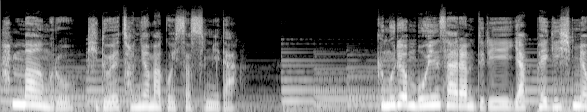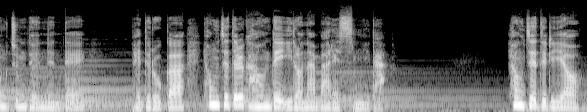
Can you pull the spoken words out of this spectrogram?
한 마음으로 기도에 전념하고 있었습니다. 그 무렵 모인 사람들이 약 120명쯤 됐는데 베드로가 형제들 가운데 일어나 말했습니다. 형제들이여,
